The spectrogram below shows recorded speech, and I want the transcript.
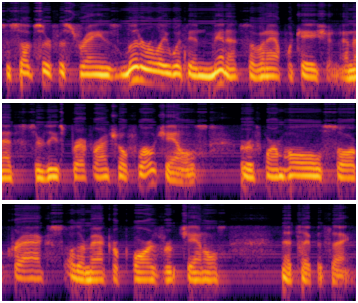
to subsurface drains literally within minutes of an application, and that's through these preferential flow channels, earthworm holes, soil cracks, other macropores, root channels, that type of thing.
